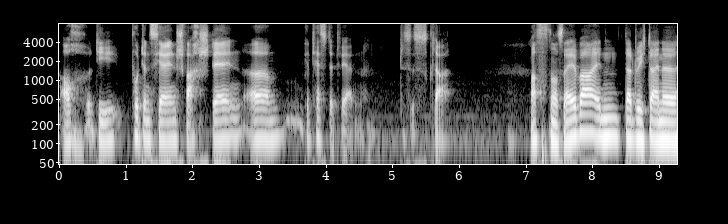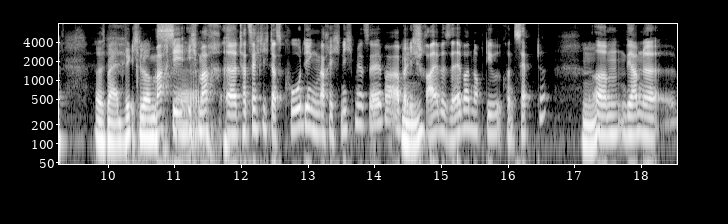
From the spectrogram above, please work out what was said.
auch die potenziellen Schwachstellen ähm, getestet werden. Das ist klar. Machst du es noch selber in dadurch deine das mal Entwicklung. Ich mache die, ich mache äh, tatsächlich das Coding mache ich nicht mehr selber, aber mhm. ich schreibe selber noch die Konzepte. Mhm. Ähm, wir haben eine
